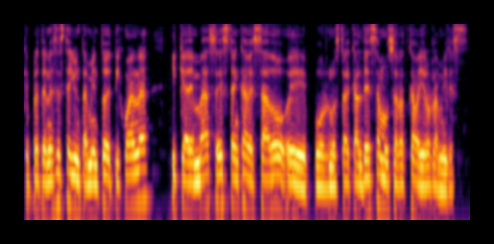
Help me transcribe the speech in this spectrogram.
que pertenece a este ayuntamiento de Tijuana y que además está encabezado eh, por nuestra alcaldesa Monserrat Caballero Ramírez.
